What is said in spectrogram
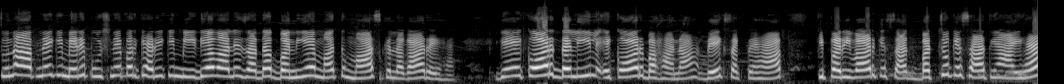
सुना आपने कि मेरे पूछने पर कह रही कि मीडिया वाले ज़्यादा बनिए मत मास्क लगा रहे हैं। ये एक और दलील, एक और बहाना, देख सकते हैं आप, कि परिवार के साथ, बच्चों के साथ यहाँ आई है,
